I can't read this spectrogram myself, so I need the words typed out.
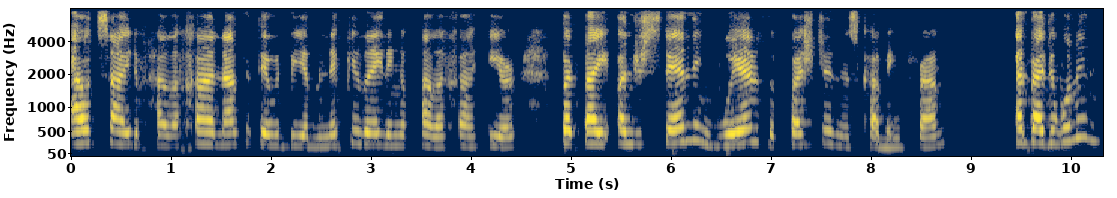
outside of halacha, not that there would be a manipulating of halacha here, but by understanding where the question is coming from, and by the woman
